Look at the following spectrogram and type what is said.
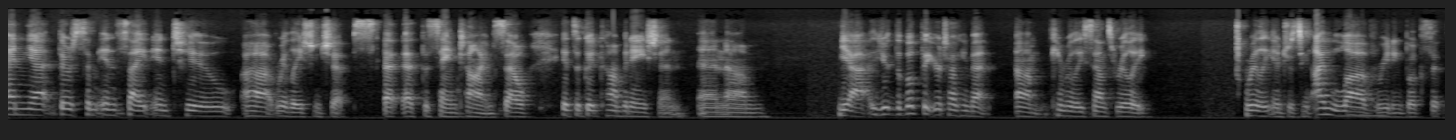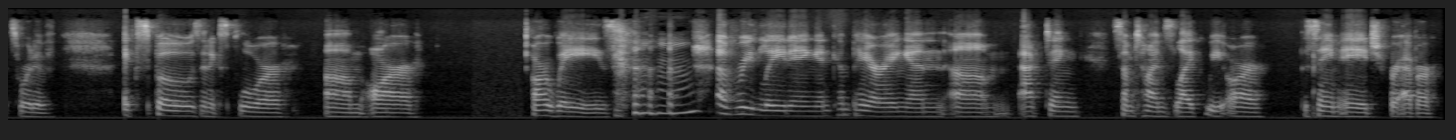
and yet there's some insight into uh, relationships at, at the same time. So it's a good combination. And um, yeah, the book that you're talking about, um, Kimberly, sounds really, really interesting. I love reading books that sort of expose and explore um, our our ways Mhm. of relating and comparing and um, acting sometimes like we are the same age forever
